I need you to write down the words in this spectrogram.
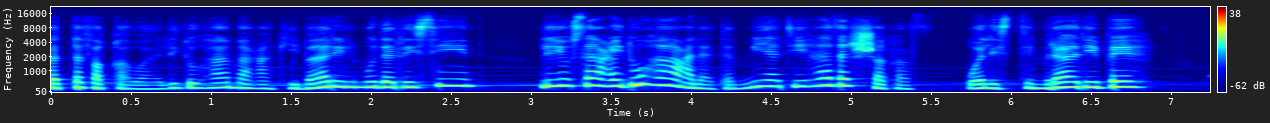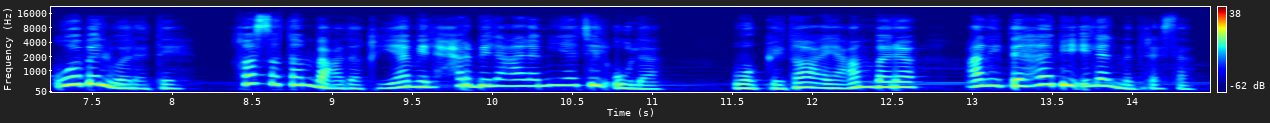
فاتفق والدها مع كبار المدرسين ليساعدوها على تنمية هذا الشغف والاستمرار به وبلورته خاصة بعد قيام الحرب العالمية الأولى وانقطاع عنبرة عن الذهاب إلى المدرسة.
